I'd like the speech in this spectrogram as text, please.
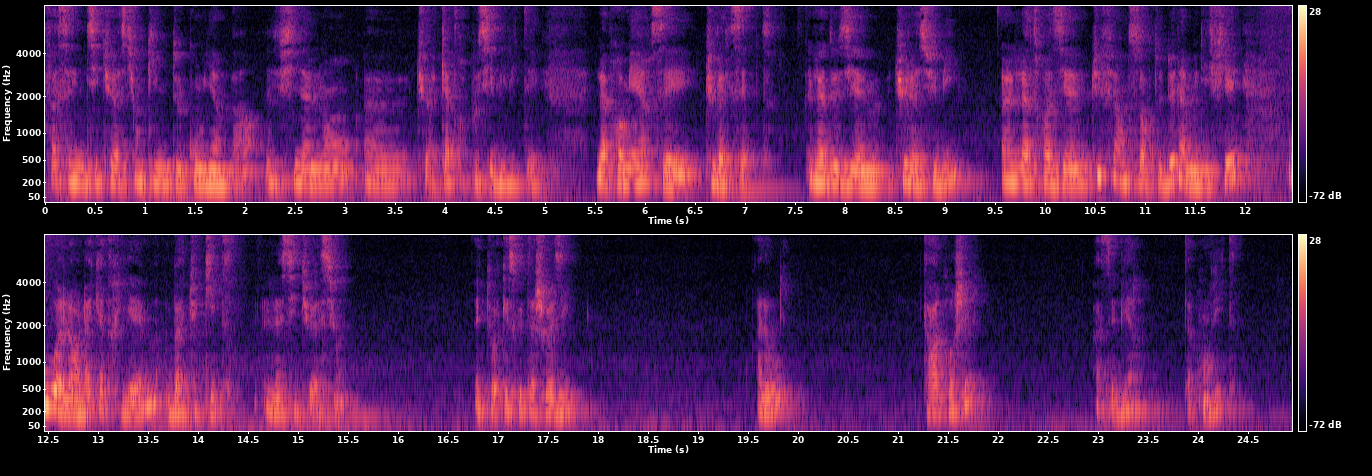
Face à une situation qui ne te convient pas, finalement, euh, tu as quatre possibilités. La première, c'est tu l'acceptes. La deuxième, tu la subis. La troisième, tu fais en sorte de la modifier. Ou alors la quatrième, bah, tu quittes la situation. Et toi, qu'est-ce que tu as choisi? Allô? T'as raccroché? Ah, c'est bien, t'apprends vite.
